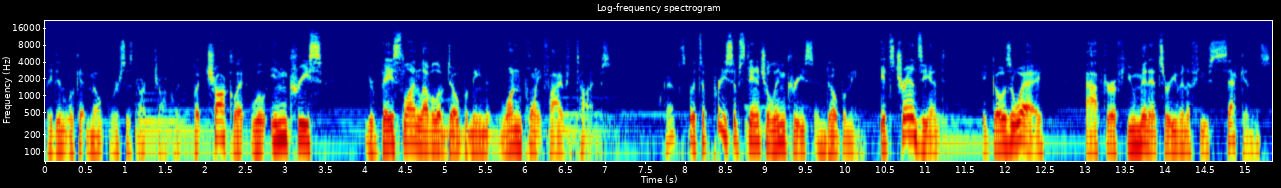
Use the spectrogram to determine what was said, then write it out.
They didn't look at milk versus dark chocolate, but chocolate will increase your baseline level of dopamine 1.5 times. Okay, so it's a pretty substantial increase in dopamine. It's transient, it goes away after a few minutes or even a few seconds.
